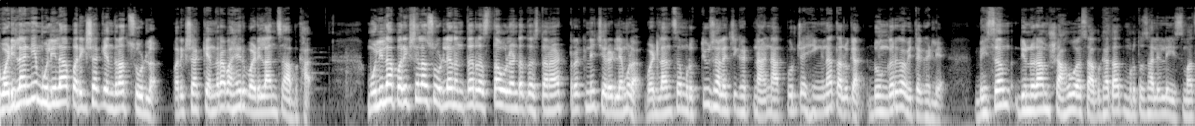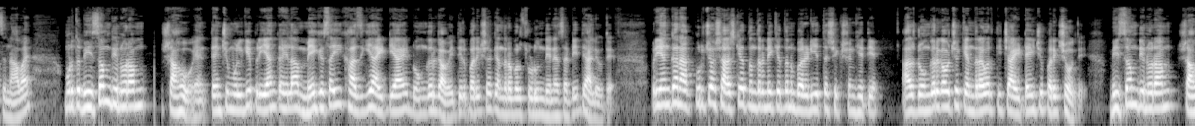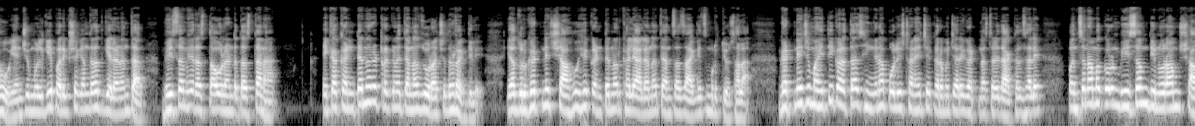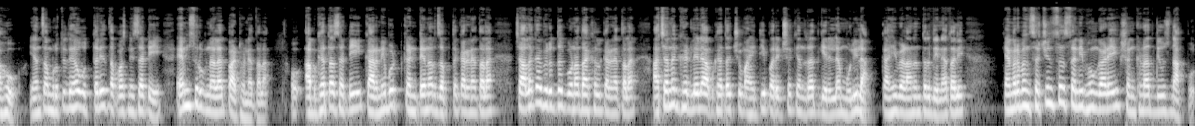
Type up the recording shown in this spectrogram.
वडिलांनी मुलीला परीक्षा केंद्रात सोडलं. परीक्षा केंद्राबाहेर वडिलांचा अपघात. मुलीला परीक्षेला सोडल्यानंतर रस्ता ओलांडत असताना ट्रकने चिरडल्यामुळं वडिलांचा मृत्यू झाल्याची घटना नागपूरच्या हिंगणा तालुक्यात डोंगरगाव इथं घडली आहे. भीसम दिनुराम शाहू असं अपघातात मृत झालेलं इसमाचं नाव आहे. मृत भीसम दिनुराम शाहू त्यांची मुलगी प्रियांका हिला मेघसाई खाजगी आय टी आय डोंगरगाव येथील परीक्षा केंद्रावर सोडून देण्यासाठी ते आले होते. प्रियांका नागपूरच्या शासकीय तंत्रनिकेतन बर्डी इथं शिक्षण घेते आज डोंगरगावच्या केंद्रावर तिच्या आय टी परीक्षा होते. भीसम दिनुराम शाहू यांची मुलगी परीक्षा केंद्रात गेल्यानंतर भीसम हे रस्ता ओलांडत असताना एका कंटेनर ट्रकने त्यांना जोराची धडक दिली. या दुर्घटनेत शाहू हे कंटेनर खाली आल्यानं त्यांचा जागीच मृत्यू झाला. घटनेची माहिती कळताच हिंगणा पोलीस ठाण्याचे कर्मचारी घटनास्थळी दाखल झाले. पंचनामा करून भीसम दिनुराम शाहू यांचा मृतदेह उत्तरी तपासणीसाठी एम्स रुग्णालयात पाठवण्यात आला. अपघातासाठी कारणीभूत कंटेनर जप्त करण्यात आला. चालकाविरुद्ध गुन्हा दाखल करण्यात आला. अचानक घडलेल्या अपघाताची माहिती परीक्षा केंद्रात गेलेल्या मुलीला काही वेळानंतर देण्यात आली. कॅमेरामॅन सचिनसह सनी भोंगाडे शंखनाथ न्यूज नागपूर.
